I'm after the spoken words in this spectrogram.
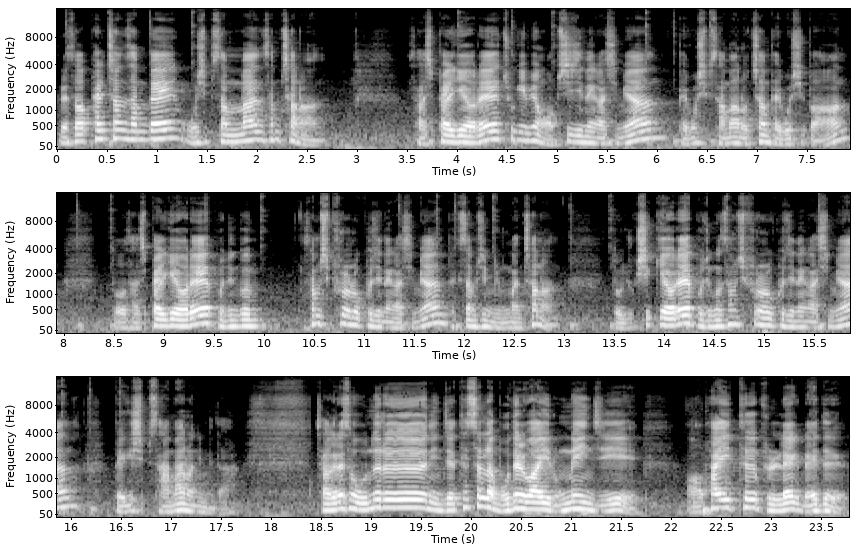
그래서 8,353만 3천원. 48개월에 초기 비용 없이 진행하시면 154만 5,150원. 또 48개월에 보증금 30% 놓고 진행하시면 136만 1,000원. 또 60개월에 보증금 30% 놓고 진행하시면 124만 원입니다. 자, 그래서 오늘은 이제 테슬라 모델 Y 롱레인지 어, 화이트, 블랙, 레드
